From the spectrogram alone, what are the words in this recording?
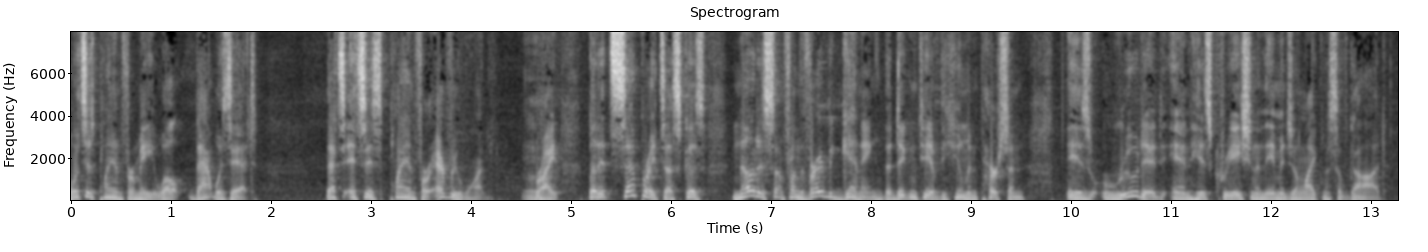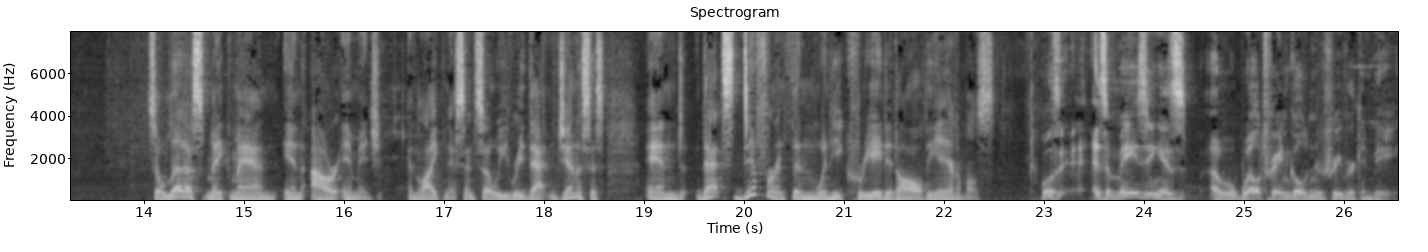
What's His plan for me? Well, that was it. That's it's His plan for everyone, mm. right? But it separates us because notice uh, from the very beginning, the dignity of the human person is rooted in His creation in the image and likeness of God. So let us make man in our image and likeness. And so we read that in Genesis, and that's different than when He created all the animals. Well, as, as amazing as a well trained golden retriever can be,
